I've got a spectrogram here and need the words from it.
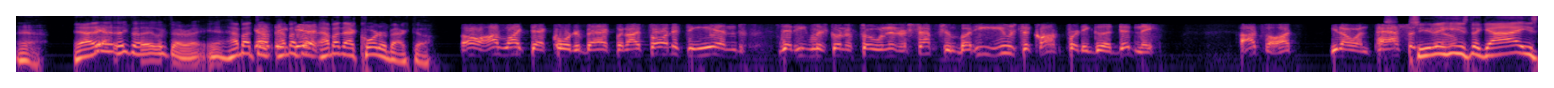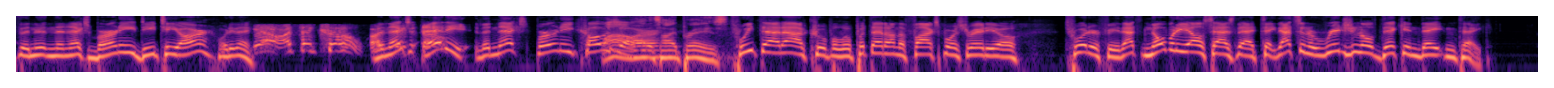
Yeah. Yeah, they, Yeah. They, looked, they looked all right. Yeah. How about Yeah, that? How about did. that? How about that quarterback though? Oh, I like that quarterback, but I thought at the end that he was going to throw an interception, but he used the clock pretty good, didn't he? I thought, you know, in passing. So you think know? he's the guy? He's the new- the next Bernie DTR? What do you think? Yeah, I think so. I The next so. Eddie, the next Bernie Kosar. Wow, that's high praise. Tweet that out, Koopaloo. Put that on the Fox Sports Radio Twitter feed. That's nobody else has that take. That's an original Dick and Dayton take.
